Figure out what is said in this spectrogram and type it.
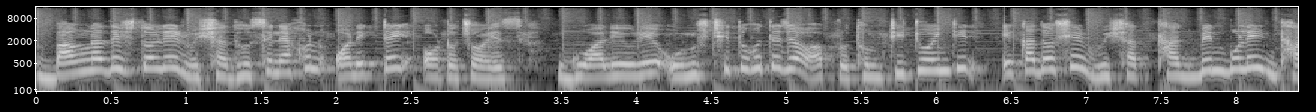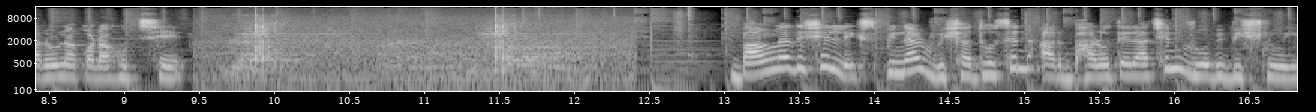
বাংলাদেশ দলের রিশাদ হোসেন এখন অনেকটাই অটো চয়েস গোয়ালিয়রে অনুষ্ঠিত হতে যাওয়া প্রথম টি টোয়েন্টির একাদশে রিশাদ থাকবেন বলেই ধারণা করা হচ্ছে। বাংলাদেশের লেগ স্পিনার রিশাদ হোসেন আর ভারতের আছেন রবি বিষ্ণুই।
